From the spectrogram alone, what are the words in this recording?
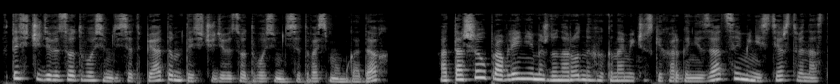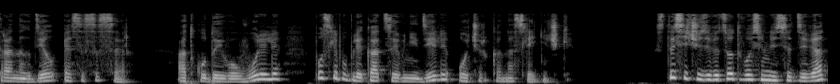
В 1985-1988 годах атташе Управления международных экономических организаций Министерства иностранных дел СССР, откуда его уволили после публикации в неделе очерка «Наследнички». С 1989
